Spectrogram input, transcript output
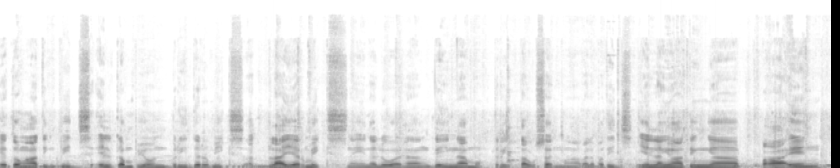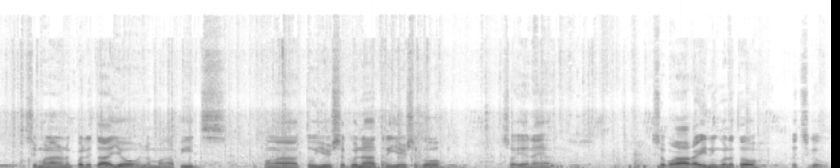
ito ang ating feeds El Campion Breeder Mix at Flyer Mix na hinaluan ng Dynamo 3000 mga kalapatids. Yan lang yung ating ah, pakain. Simula nung nagpalit tayo ng mga feeds, mga 2 years ago na, 3 years ago. So yan na yan. So pakakainin ko na to. Let's go.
